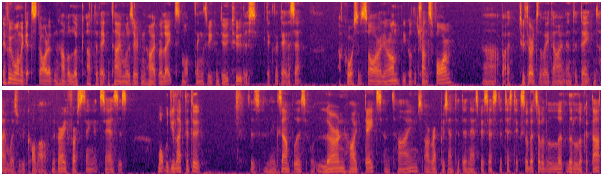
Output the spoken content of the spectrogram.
If we want to get started and have a look at the date and time wizard and how it relates and what things we can do to this particular data set, of course as I saw earlier on, we go to transform uh, about two thirds of the way down into date and time wizard we call up. And the very first thing it says is, what would you like to do? It says, and the example is learn how dates and times are represented in SPSS statistics. So let's have a little look at that.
